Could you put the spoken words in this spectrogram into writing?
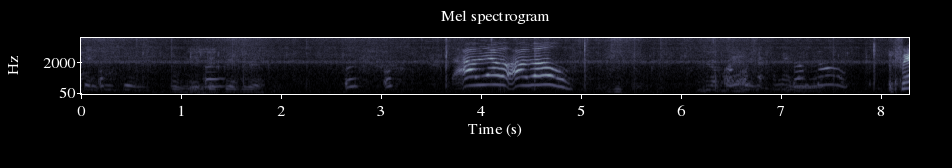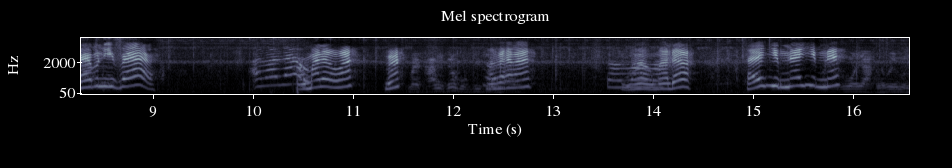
เก่งจริงอืมนี่เป็นเป็นเป็นเอาเร็วเอาเร็วแฟมันนี่แฟออกมาเร็วมามาไม่ทันช่วยบุกที่เอาแฟมามาออกมาเด้อใช้ยิ้มแน่ยิ้มแน่งัวอยากเลยมึง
